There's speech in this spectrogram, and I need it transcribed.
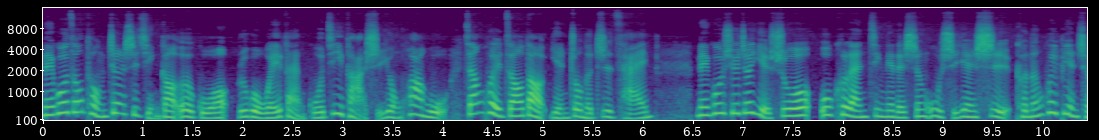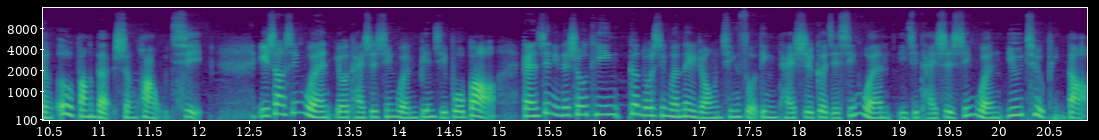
美国总统正式警告俄国，如果违反国际法使用化武，将会遭到严重的制裁。美国学者也说，乌克兰境内的生物实验室可能会变成俄方的生化武器。以上新闻由台视新闻编辑播报，感谢您的收听。更多新闻内容，请锁定台视各界新闻以及台视新闻 YouTube 频道。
